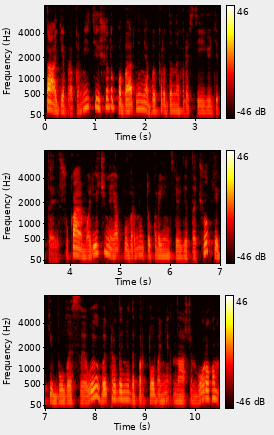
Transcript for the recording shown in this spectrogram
та Єврокомісії щодо повернення викрадених Росією дітей. Шукаємо рішення, як повернути українських діточок, які були силою викрадені, депортовані нашим ворогом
